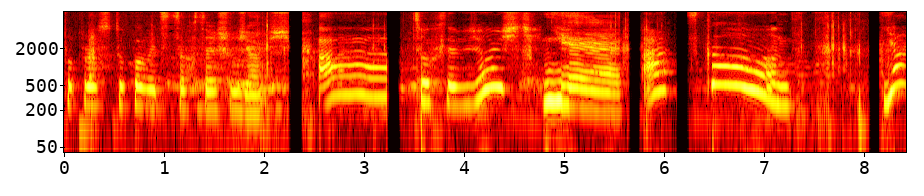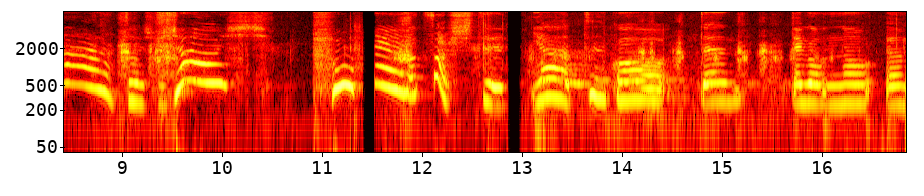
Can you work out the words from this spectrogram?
po prostu powiedz, co chcesz wziąć. A co chcę wziąć? Nie. A skąd? Ja coś wziąć? Puh, nie, no coś ty. Ja tylko ten, tego, no, em,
